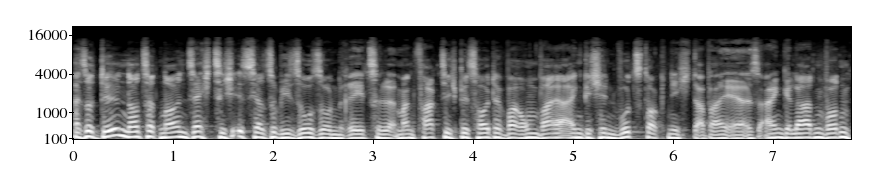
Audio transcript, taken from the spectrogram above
Also Dylan 1969 ist ja sowieso so ein Rätsel. Man fragt sich bis heute, warum war er eigentlich in Woodstock nicht dabei? Er ist eingeladen worden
